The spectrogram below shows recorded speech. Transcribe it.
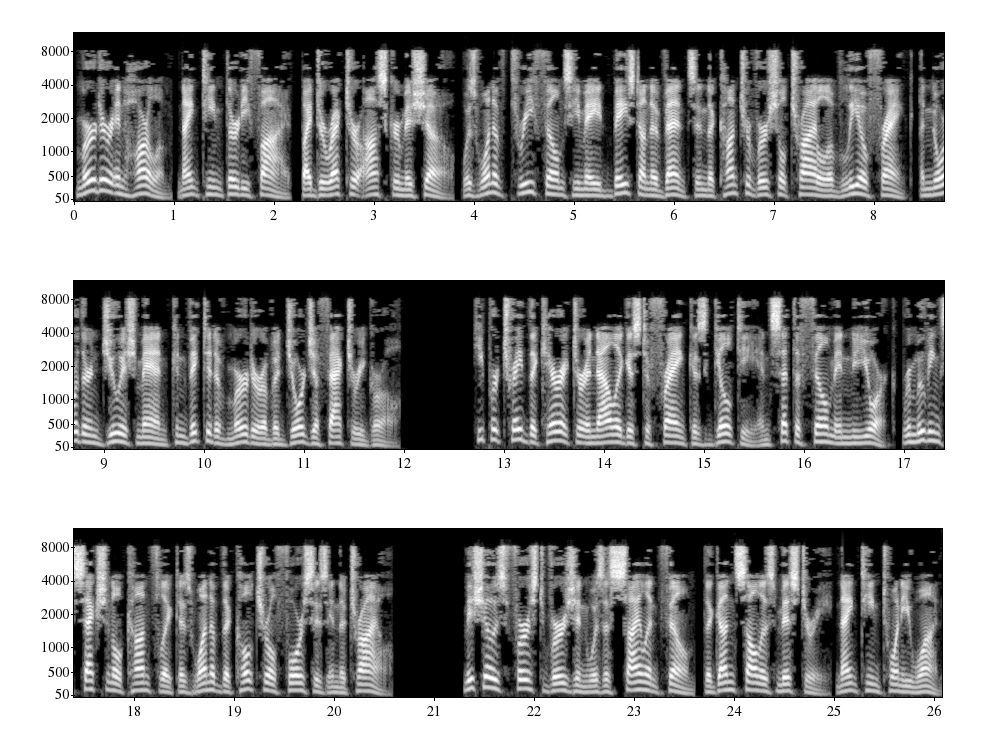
Murder in Harlem 1935, by director Oscar Micheaux, was one of three films he made based on events in the controversial trial of Leo Frank, a northern Jewish man convicted of murder of a Georgia factory girl. He portrayed the character analogous to Frank as guilty and set the film in New York, removing sectional conflict as one of the cultural forces in the trial. Micheaux's first version was a silent film, The Gunsaulus Mystery 1921.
